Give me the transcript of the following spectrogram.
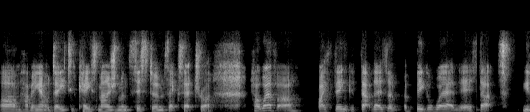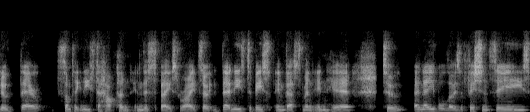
um, having outdated case management systems, etc. However, I think that there's a, a big awareness that you know there something needs to happen in this space, right? So there needs to be investment in here to enable those efficiencies,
